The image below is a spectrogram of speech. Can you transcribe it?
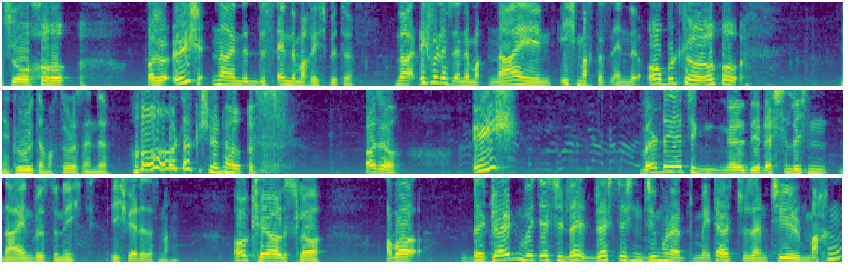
So. Also ich... Nein, das Ende mache ich bitte. Nein, ich will das Ende machen. Nein, ich mach das Ende. Oh, bitte. Ja gut, dann mach du das Ende. Oh, Dankeschön. Also, ich werde jetzt äh, die restlichen... Nein, wirst du nicht. Ich werde das machen. Okay, alles klar. Aber der Jaden wird jetzt die restlichen 700 Meter zu seinem Ziel machen.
